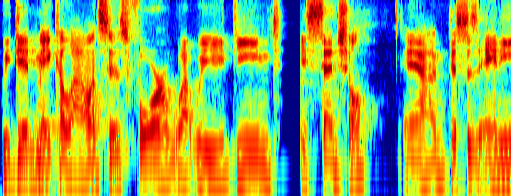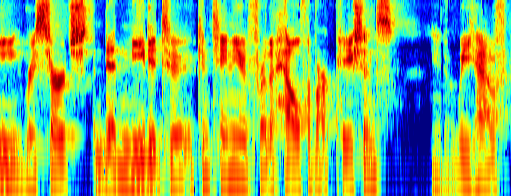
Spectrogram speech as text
We did make allowances for what we deemed essential and this is any research that needed to continue for the health of our patients. You know, we have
